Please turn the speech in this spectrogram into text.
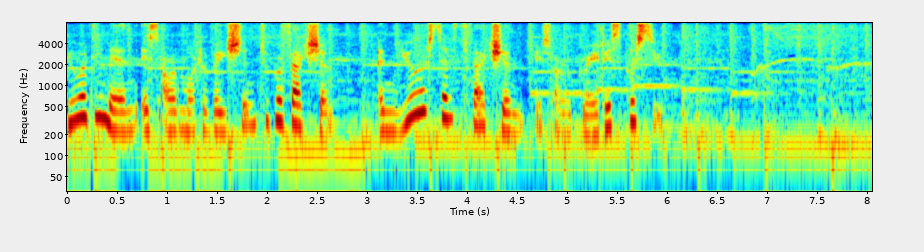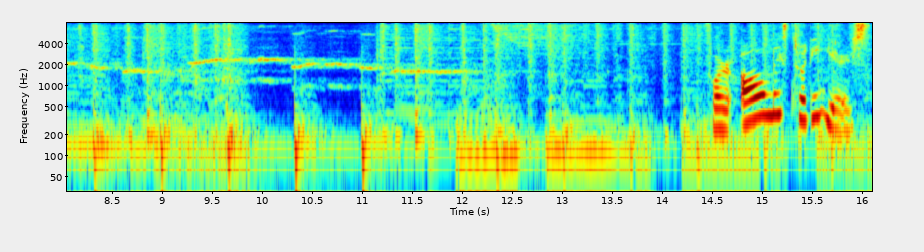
Your demand is our motivation to perfection, and your satisfaction is our greatest pursuit. For all these 20 years,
